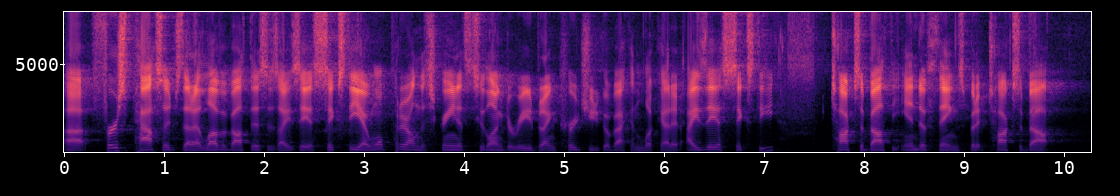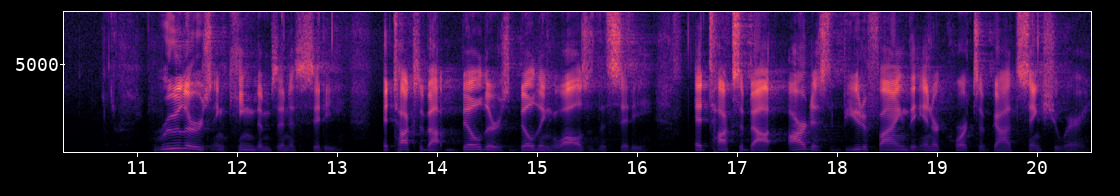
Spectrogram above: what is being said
uh, first passage that I love about this is Isaiah 60. I won't put it on the screen, it's too long to read, but I encourage you to go back and look at it. Isaiah 60 talks about the end of things, but it talks about rulers and kingdoms in a city. It talks about builders building walls of the city. It talks about artists beautifying the inner courts of God's sanctuary.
